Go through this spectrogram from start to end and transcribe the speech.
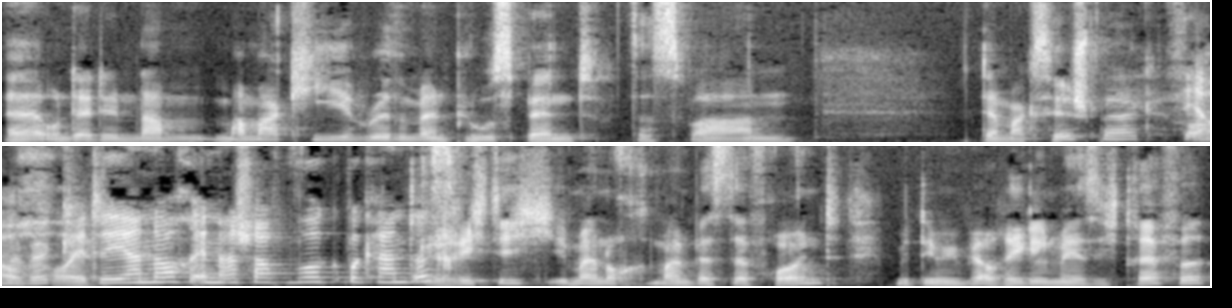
äh, unter dem Namen Mama Key Rhythm and Blues Band. Das waren der Max Hirschberg Der auch vorneweg. heute ja noch in Aschaffenburg bekannt ist. Richtig, immer noch mein bester Freund, mit dem ich mich auch regelmäßig treffe.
